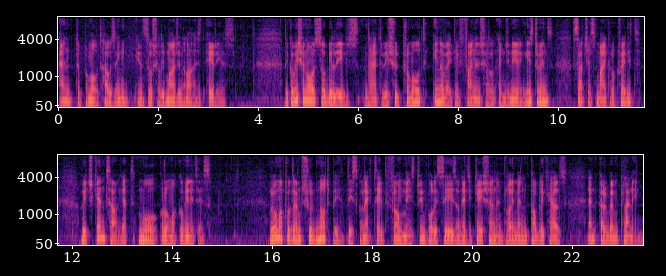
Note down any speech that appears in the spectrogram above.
and to promote housing in socially marginalized areas. The Commission also believes that we should promote innovative financial engineering instruments such as microcredit which can target more Roma communities. Roma programs should not be disconnected from mainstream policies on education, employment, public health, and urban planning.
